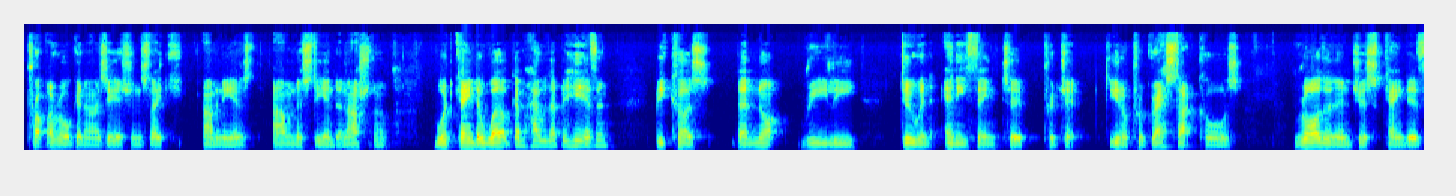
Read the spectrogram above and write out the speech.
proper organisations like Amnesty International would kind of welcome how they're behaving because they're not really doing anything to project, you know, progress that cause, rather than just kind of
